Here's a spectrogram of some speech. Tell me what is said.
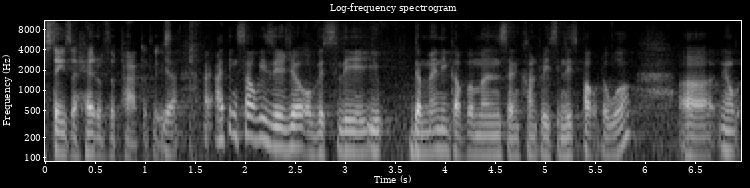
stays ahead of the pack at least. Yeah, I think Southeast Asia, obviously, there are many governments and countries in this part of the world. Uh, you know,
